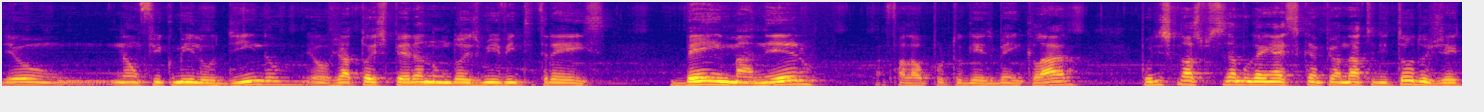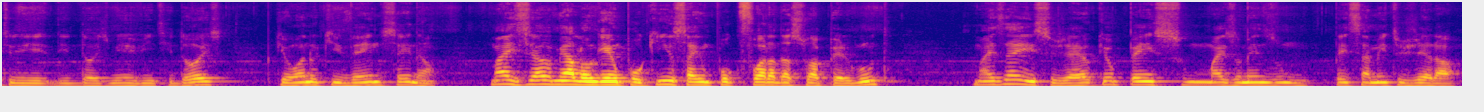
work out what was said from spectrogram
eu não fico me iludindo, eu já estou esperando um 2023 bem maneiro, para falar o português bem claro, Por isso que nós precisamos ganhar esse campeonato de todo jeito de, de 2022, porque o ano que vem não sei não. Mas eu me alonguei um pouquinho, saí um pouco fora da sua pergunta, mas é isso, já é o que eu penso, mais ou menos um pensamento geral.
